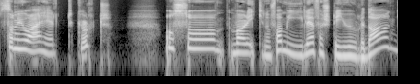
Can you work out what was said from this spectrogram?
som jo er helt kult. Og så var det ikke noe familie første juledag.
